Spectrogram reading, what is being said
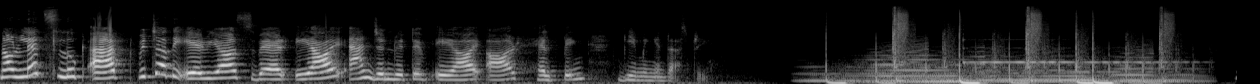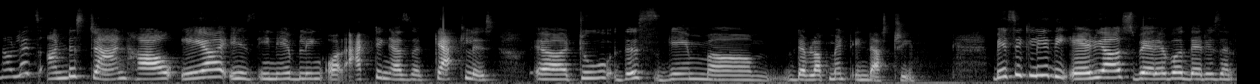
Now let's look at which are the areas where AI and generative AI are helping gaming industry. Now let's understand how AI is enabling or acting as a catalyst uh, to this game um, development industry. Basically, the areas wherever there is an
